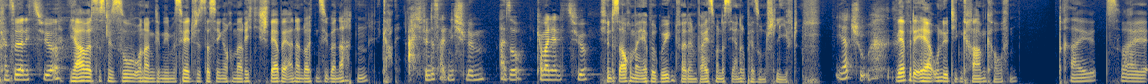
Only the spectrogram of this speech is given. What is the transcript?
Kannst du ja nichts für. Ja, aber das ist mir so unangenehm. Es fällt es deswegen auch immer richtig schwer, bei anderen Leuten zu übernachten. Egal. Ach, ich finde es halt nicht schlimm. Also kann man ja nichts für. Ich finde es auch immer eher beruhigend, weil dann weiß man, dass die andere Person schläft. Ja, true. Wer würde eher unnötigen Kram kaufen? Drei, zwei,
